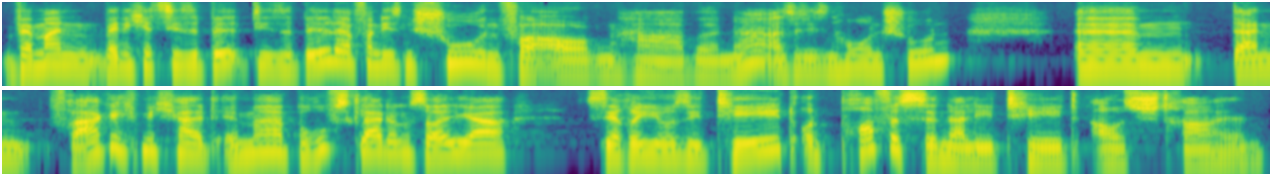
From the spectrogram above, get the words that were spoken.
wenn man, wenn ich jetzt diese, diese Bilder von diesen Schuhen vor Augen habe, ne, also diesen hohen Schuhen, ähm, dann frage ich mich halt immer, Berufskleidung soll ja Seriosität und Professionalität ausstrahlen.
